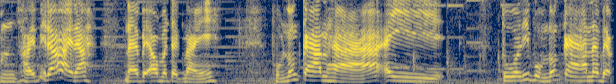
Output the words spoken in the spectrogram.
มันใช้ไม่ได้นะ นายไปเอามาจากไหน ผมต้องการหาไอตัวที่ผมต้องการนะแบบ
